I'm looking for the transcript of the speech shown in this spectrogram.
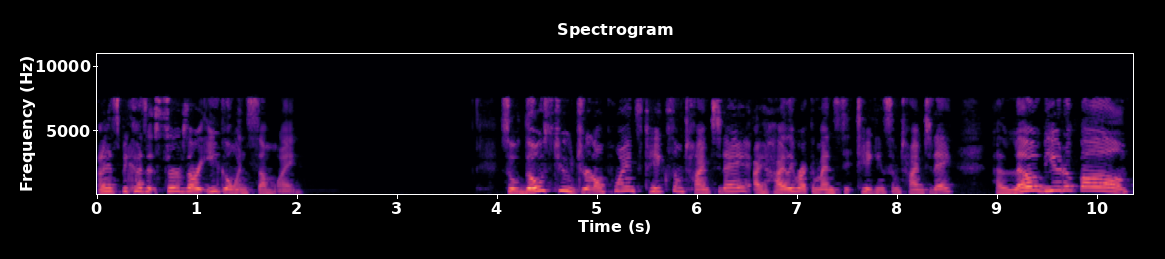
and it's because it serves our ego in some way. So those two journal points, take some time today. I highly recommend taking some time today. Hello, beautiful.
